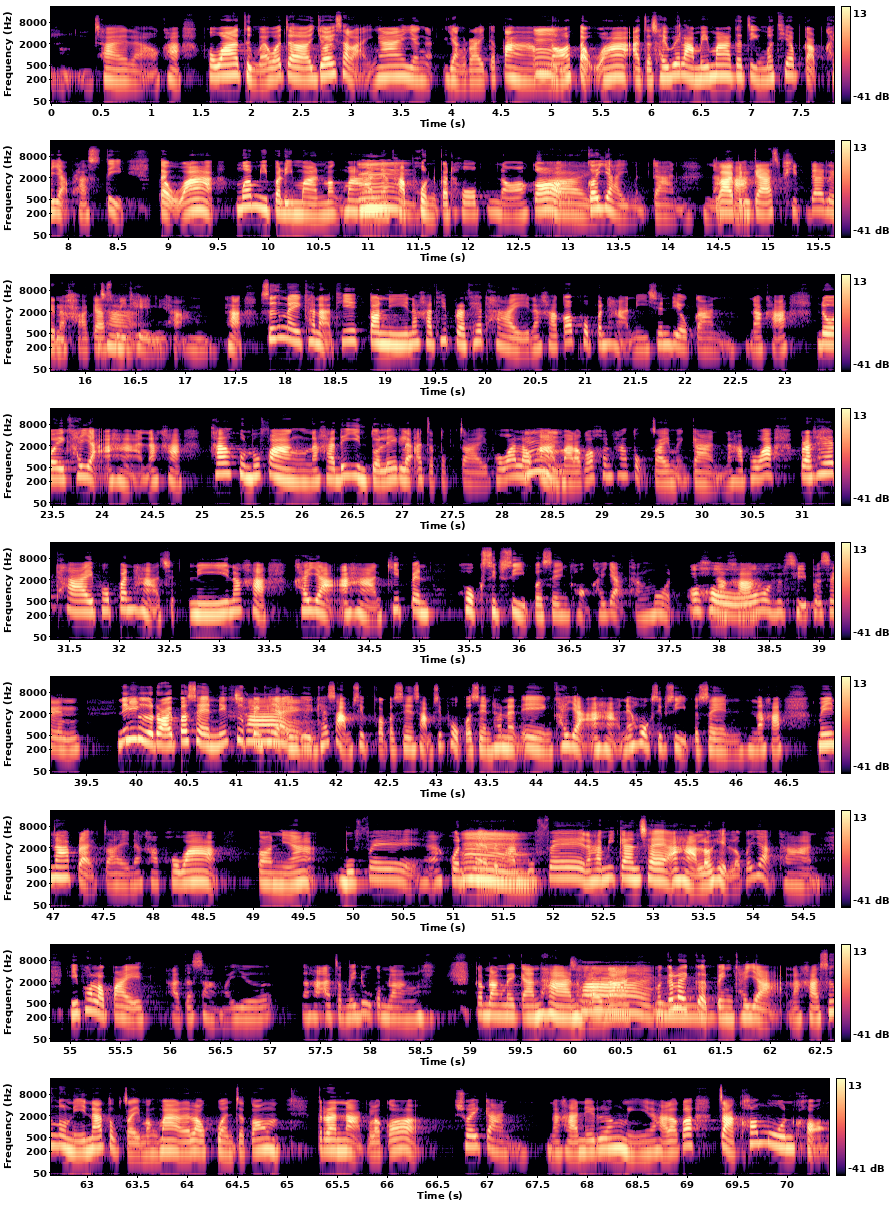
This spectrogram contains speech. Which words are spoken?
ใช่แล้วค่ะ เพราะว่าถึงแม้ว่าจะย่อยสลายง่ายอย่างอย่างไรก็ตามอืมเนาะแต่ว่าอาจจะใช้เวลาไม่มากก็จริงเมื่อเทียบกับขยะพลาสติก แต่ว่าเมื่อมีปริมาณมากๆเนะคะผลกระทบเนาะก็ใช่ก็ใหญ่เหมือนกันนะคะกลายเป็นก๊าซพิษได้เลยนะคะก๊าซใช่มีเทนเนี่ยค่ะอืมค่ะ ซึ่งในขณะที่ตอนนี้นะคะที่ประเทศไทยนะคะ ก็พบปัญหานี้เช่นเดียวกันนะคะ โดยขยะอาหารนะคะ ถ้าคุณผู้ฟังนะคะได้ยินตัวเลขแล้วอาจจะตกใจ เพราะว่าเราอืมอ่านมาเราก็ค่อนข้างตกใจเหมือนกันนะคะเพราะว่าประเทศไทยพบปัญหานี้นะคะ ขยะอาหารคิดเป็น 64%ของขยะทั้งหมดโอ้โหนะคะสี่เปอร์เซ็นต์นี่คือร้อยเปอร์เซ็นนี่คือเป็นใช่ขยะอื่นๆแค่สามสิบกว่าเปอร์เซ็นต์สามสิบหกเปอร์เซ็นต์เท่านั้นเอง ขยะอาหารเนี่ยหกสิบสี่เปอร์เซ็นต์นะคะ ไม่น่าแปลกใจนะคะ เพราะว่าตอนเนี้ยบุฟเฟ่ต์นะคนแห่ไปทานบุฟเฟ่ต์นะคะ มีการแชร์อาหารเราเห็นเราก็อยากทาน ที่พอเราไปอาจจะสั่งมาเยอะ นะคะอาจจะไม่ดูกำลังกำลังในการทานของเราได้ใช่มันก็เลยอืมเกิดเป็นขยะนะคะ ซึ่งตรงนี้น่าตกใจมากๆ แล้วเราควรจะต้องตระหนักแล้วก็ช่วยกันนะคะในเรื่องนี้นะคะ แล้วก็จากข้อมูลของ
